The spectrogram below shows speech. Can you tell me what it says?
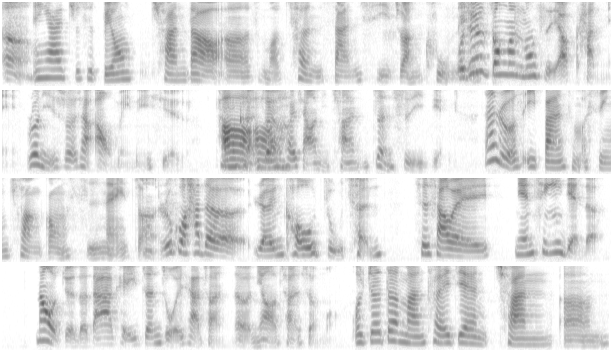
嗯，应该就是不用穿到呃什么衬衫、西装裤。我觉得公关公司也要看呢。如果你说像奥美那些的，他们可能真的会想要你穿正式一点。但如果是一般什么新创公司那一种，如果他的人口组成是稍微年轻一点的，那我觉得大家可以斟酌一下穿呃你要穿什么。我觉得蛮推荐穿嗯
